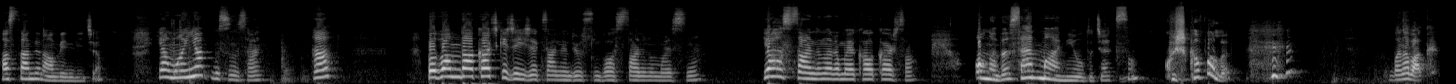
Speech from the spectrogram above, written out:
Hastaneden al beni diyeceğim. Ya manyak mısın sen? Ha? Babam daha kaç gece yiyecek zannediyorsun bu hastane numarasını? Ya hastaneden aramaya kalkarsa? Ona da sen mani olacaksın. Kuş kafalı. Bana bak.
